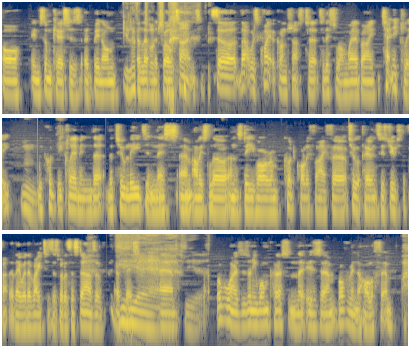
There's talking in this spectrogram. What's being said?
or in some cases had been on 11 11 or 12 times. So that was quite a contrast to, to this one, whereby technically Hmm. we could be claiming that the two leads in this, um, Alice Lowe and Steve Oram, could qualify for two appearances due to the fact that they were the writers as well as the stars of, of this. Yeah, Um, yeah. Otherwise, there's only one person that is um, bothering the Hall of Fame.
